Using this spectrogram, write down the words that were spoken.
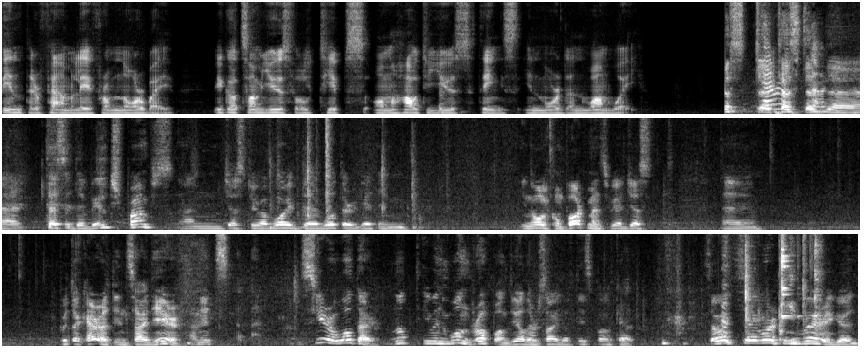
Winter family from Norway, we got some useful tips on how to use things in more than one way. Just uh, tested the tested the bilge pumps and just to avoid the water getting in all compartments, we have just uh, put a carrot inside here, and it's zero water, not even one drop on the other side of this bulkhead. So it's uh, working very good.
